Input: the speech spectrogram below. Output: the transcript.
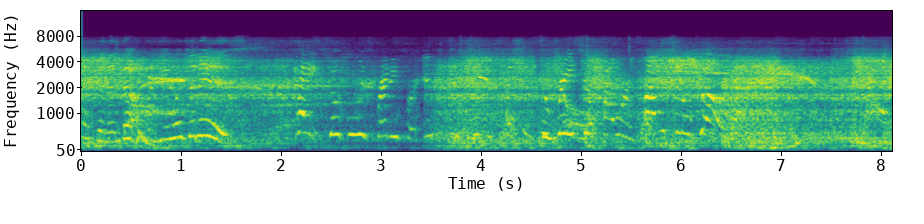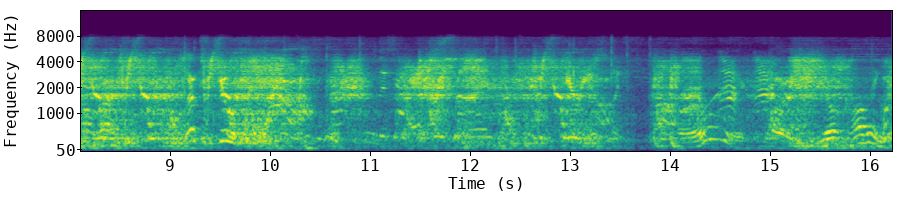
We all rushing. Leave me out of this one. I've been enough of you as it is. Hey, Goku is ready for instant transmission, so raise your power as high as it'll go. All right. Let's do it. Do this every time. Seriously. Oh, you're calling me.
